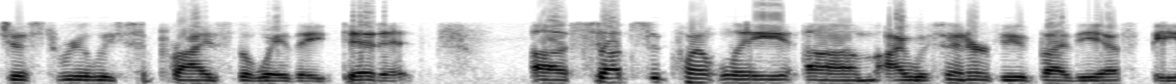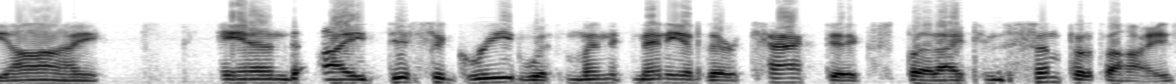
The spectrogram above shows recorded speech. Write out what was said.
just really surprised the way they did it. Uh, subsequently, um, I was interviewed by the FBI, and I disagreed with many, many of their tactics, but I can sympathize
